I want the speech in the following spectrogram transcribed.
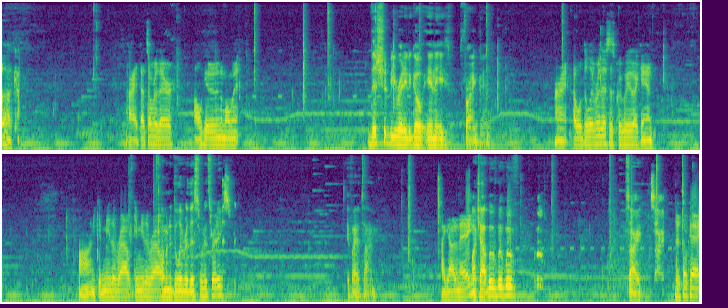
Oh god. All right, that's over there. I'll get it in a moment. This should be ready to go in a frying pan. All right, I will deliver this as quickly as I can. Come on, give me the route. Give me the route. I'm gonna deliver this when it's ready. If I have time. I got an egg. Watch out! Move! Move! Move! Sorry. Sorry. It's okay.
